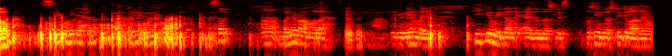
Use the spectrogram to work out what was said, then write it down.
ਹੈਲੋ ਸੇਮ ਉਹੀ ਕੁਐਸਚਨ ਸਰ ਬਜਟ ਆਉਣ ਵਾਲਾ ਹੈ ਯੂਨੀਅਨ ਬਜਟ ਕੀ ਕੀ ਉਮੀਦਾਂ ਨੇ ਐਜ਼ ਇੰਡਸਟਰੀਜ਼ ਤੁਸੀਂ ਇੰਡਸਟਰੀ ਚਲਾ ਰਹੇ ਹੋ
